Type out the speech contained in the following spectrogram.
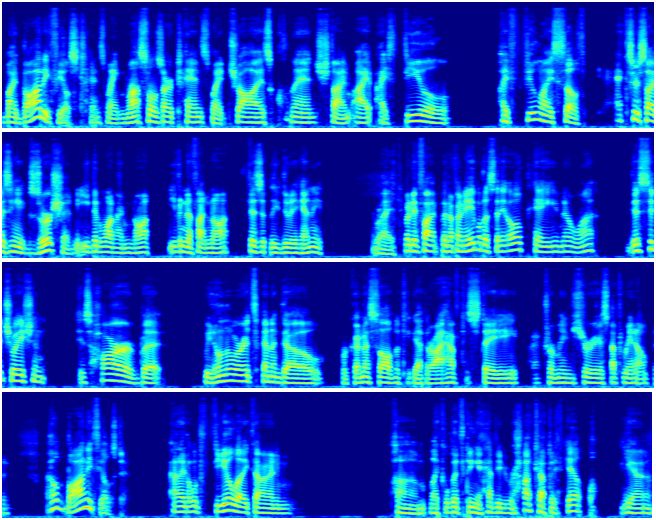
my body feels tense, my muscles are tense, my jaw is clenched. I'm I, I feel I feel myself exercising exertion even when I'm not even if I'm not physically doing anything. Right. But if I but if I'm able to say, okay, you know what, this situation is hard, but we don't know where it's going to go. We're going to solve it together. I have to stay. I have to remain curious. I have to remain open. My whole body feels different, and I don't feel like I'm um, like lifting a heavy rock up a hill. Yeah.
